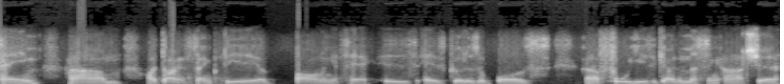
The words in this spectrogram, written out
team. Um, I don't think their bowling attack is as good as it was uh, four years ago. The missing Archer,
